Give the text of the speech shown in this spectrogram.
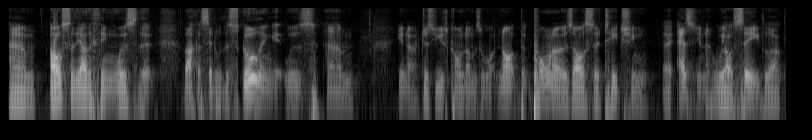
Um, also, the other thing was that, like I said, with the schooling, it was. Um, you know, just use condoms and whatnot. But porno is also teaching, uh, as you know, we all see, like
